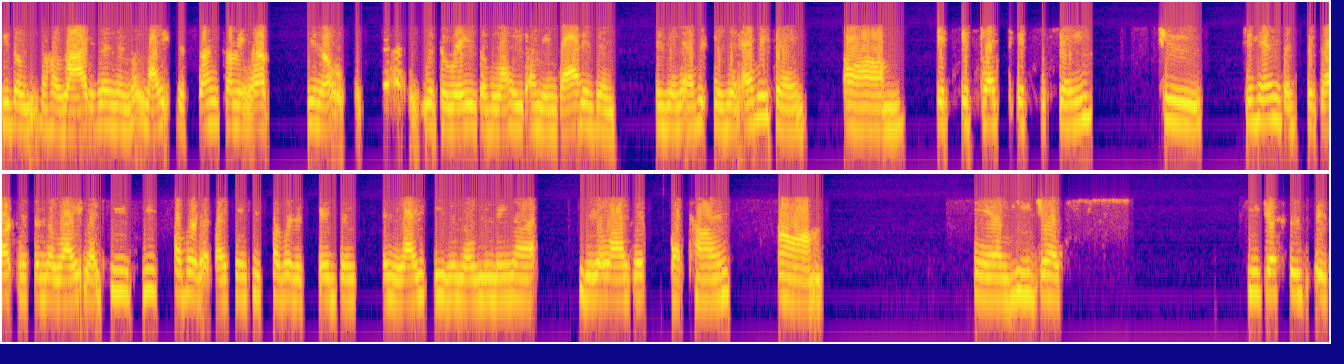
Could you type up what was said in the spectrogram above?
see the the horizon and the light, the sun coming up, you know, with the rays of light. I mean God is in is in every is in everything. Um, it's it's like it's the same to to him the, the darkness and the light. Like he's he's covered it. I think he's covered his kids in, in light, even though we may not realize it at times. Um, and he just he just is, is,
